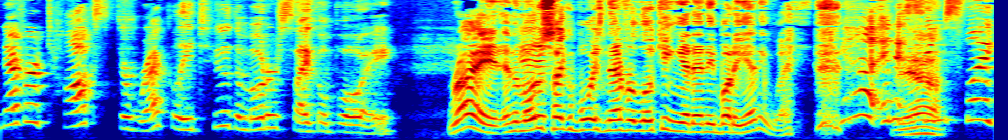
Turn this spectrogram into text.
never talks directly to the motorcycle boy. Right, and the And- motorcycle boy's never looking at anybody anyway. Yeah, and it Yeah. seems like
